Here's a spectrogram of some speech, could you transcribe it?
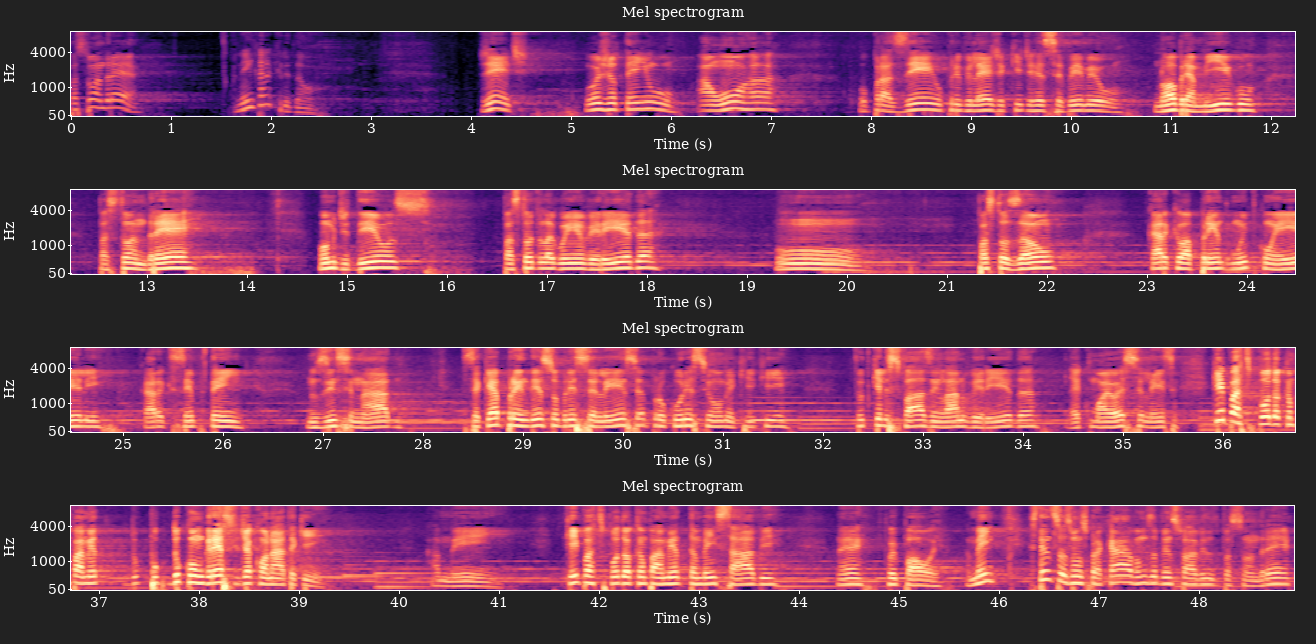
Pastor André, vem cá, queridão. Gente, hoje eu tenho a honra, o prazer, o privilégio aqui de receber meu nobre amigo, Pastor André, homem de Deus, pastor de Lagoinha Vereda, um pastorzão, cara que eu aprendo muito com ele, cara que sempre tem nos ensinado. Você quer aprender sobre excelência? Procure esse homem aqui que tudo que eles fazem lá no Vereda é com maior excelência. Quem participou do acampamento do, do congresso de diaconato aqui? Amém. Quem participou do acampamento também sabe, né? Foi Paulo. Amém? Estenda suas mãos para cá, vamos abençoar a vida do pastor André.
